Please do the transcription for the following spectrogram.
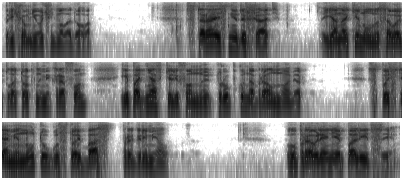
причем не очень молодого. Стараясь не дышать, я накинул носовой платок на микрофон и, подняв телефонную трубку, набрал номер. Спустя минуту густой бас прогремел. «Управление полиции.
